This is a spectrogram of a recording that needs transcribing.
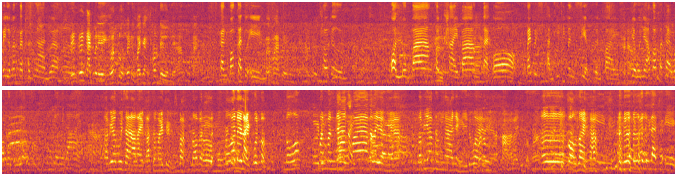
เป็นแล้วมันกระทบงานด้วยเรื่องเรื่องการดูแลเองลดลงไหมหรือว่ายังเท่าเดิมเลยครับการการป้องกันตัวเองมากมากๆเลยเท่าเดิมเท่าเดิม อ่อนลงบ้างผ่อนคลายบ้าง แต่ก็ไม่เป็นสถานที่ที่มันเสี่ยงเกินไปอย่างวันนี้ก็เข้าใจว่ามันเป็นเรื่องที่เลี่ยงไม่ได้ถ้าพี่อ้ำบูชาอะไรครับทำไมถึงแบบรอบแบบนี้เพราะว่าหลายๆคนแบบเนาะมันมันยากมากอะไรอย่างเงี้ยแล้วพี่อ้ำทำงานอย่างนี้ด้วยว่าเรามีคาถาอะไรที่แบบว่า เออบอกหน่อยครับ ก็ดูแลตัวเอง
